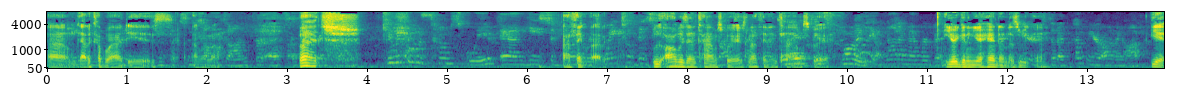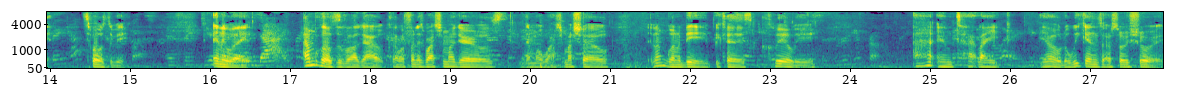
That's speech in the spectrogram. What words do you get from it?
um, got a couple ideas. I don't know, but I think about it. We always in Times Square. There's nothing in Times Square. You're getting your hair done this weekend. Yeah, it's supposed to be. Anyway, I'm gonna close the vlog out. I'm gonna finish watching my girls, then I'm gonna watch my show, and I'm gonna be because clearly I am tired. Like, yo, the weekends are so short,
